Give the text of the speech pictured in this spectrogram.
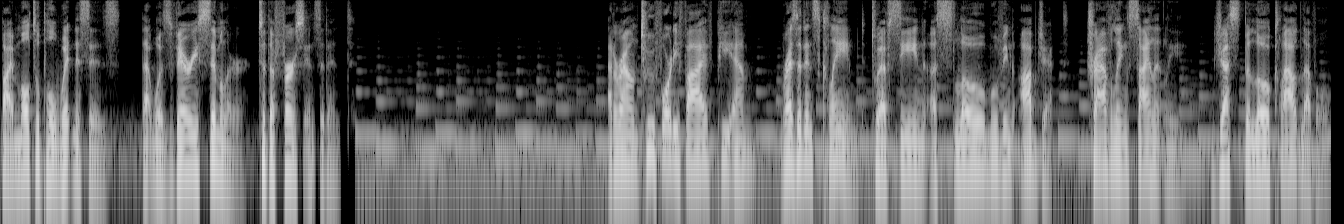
by multiple witnesses that was very similar to the first incident. At around 2:45 p.m., residents claimed to have seen a slow-moving object traveling silently just below cloud level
